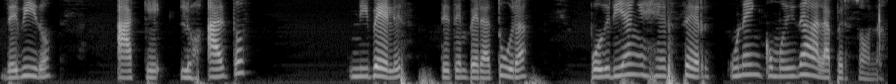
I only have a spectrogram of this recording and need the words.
debido a que los altos niveles de temperatura podrían ejercer una incomodidad a la persona.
